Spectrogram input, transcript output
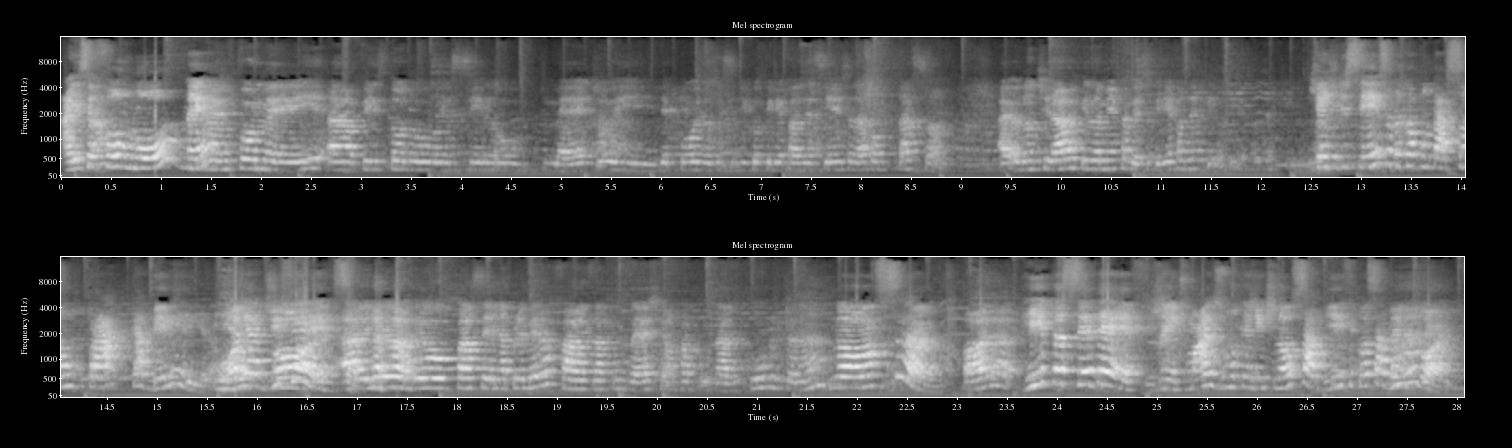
Aí você Exato. formou, né? Eu me formei, ah, fiz todo o ensino médio e depois eu decidi que eu queria fazer ciência da computação. Aí eu não tirava aquilo da minha cabeça, eu queria fazer aquilo, eu queria fazer aquilo. Gente, de ciência da computação pra cabeleireira. E Olha a diferença. aí eu, eu passei na primeira fase da FUVEST, que é uma faculdade pública, né? Nossa! Olha, Rita CDF, gente, mais uma que a gente não sabia e ficou sabendo agora.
